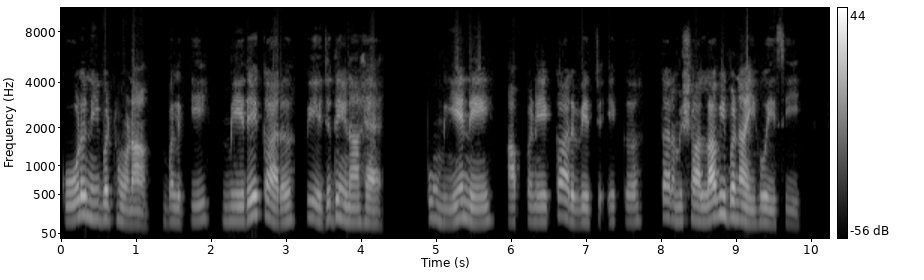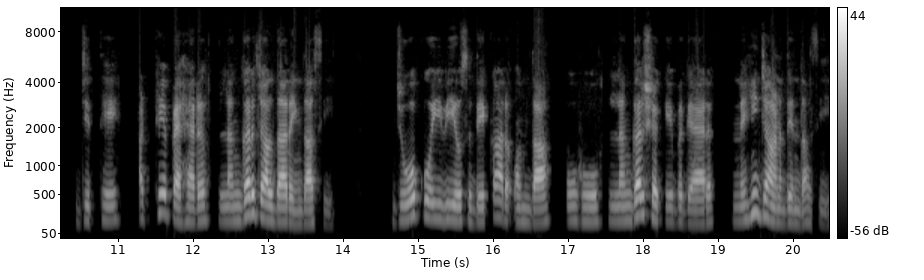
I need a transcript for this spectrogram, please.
ਕੋਲ ਨਹੀਂ ਬਿਠਾਉਣਾ, ਬਲਕਿ ਮੇਰੇ ਘਰ ਭੇਜ ਦੇਣਾ ਹੈ। ਭੂਮੀਏ ਨੇ ਆਪਣੇ ਘਰ ਵਿੱਚ ਇੱਕ ਧਰਮਸ਼ਾਲਾ ਵੀ ਬਣਾਈ ਹੋਈ ਸੀ, ਜਿੱਥੇ ਅੱਠੇ ਪਹਿਰ ਲੰਗਰ ਚੱਲਦਾ ਰਹਿੰਦਾ ਸੀ। ਜੋ ਕੋਈ ਵੀ ਉਸ ਦੇ ਘਰ ਆਉਂਦਾ, ਉਹ ਲੰਗਰ ਛਕੇ ਬਗੈਰ ਨਹੀਂ ਜਾਣ ਦਿੰਦਾ ਸੀ।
